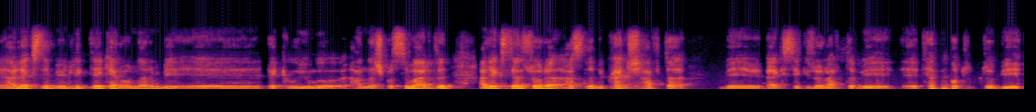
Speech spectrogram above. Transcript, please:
E, Alex'le birlikteyken onların bir e, pek uyumu anlaşması vardı. Alex'ten sonra aslında birkaç hafta ve belki 8-10 hafta bir e, tempo tuttu, bir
